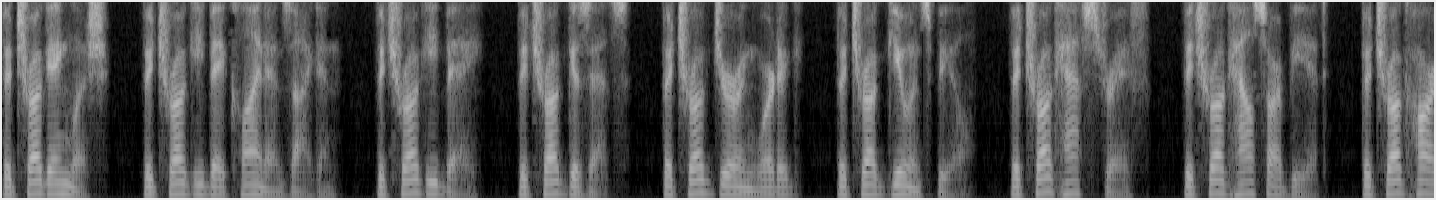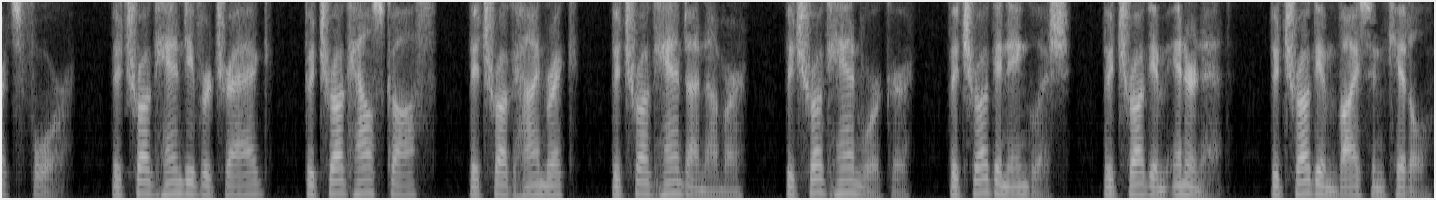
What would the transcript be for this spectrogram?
Betrug English, Betrug eBay Kleinanzeigen, Betrug eBay, Betrug Gesetz, Betrug Juringwürdig, Betrug Gewinnspiel, Betrug Halfstrafe, Betrug Hausarbeit, Betrug Hartz 4, Betrug Handyvertrag, Betrug Hauskauf, Betrug Heinrich, Betrug Handeinummer, Betrug Handworker, Betrug in English, Betrug im Internet, Betrug im Weißen Kittel,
